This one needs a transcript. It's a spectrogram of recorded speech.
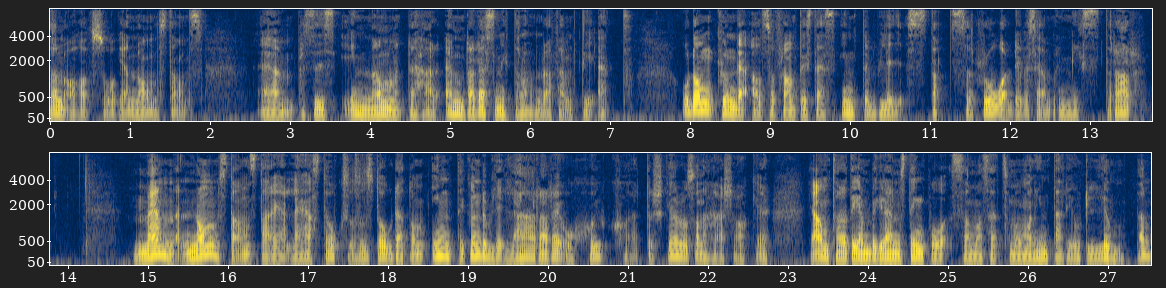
000 av såg jag någonstans. Eh, precis innan det här ändrades 1951. Och de kunde alltså fram tills dess inte bli statsråd, det vill säga ministrar. Men någonstans där jag läste också så stod det att de inte kunde bli lärare och sjuksköterskor och sådana här saker. Jag antar att det är en begränsning på samma sätt som om man inte hade gjort lumpen.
